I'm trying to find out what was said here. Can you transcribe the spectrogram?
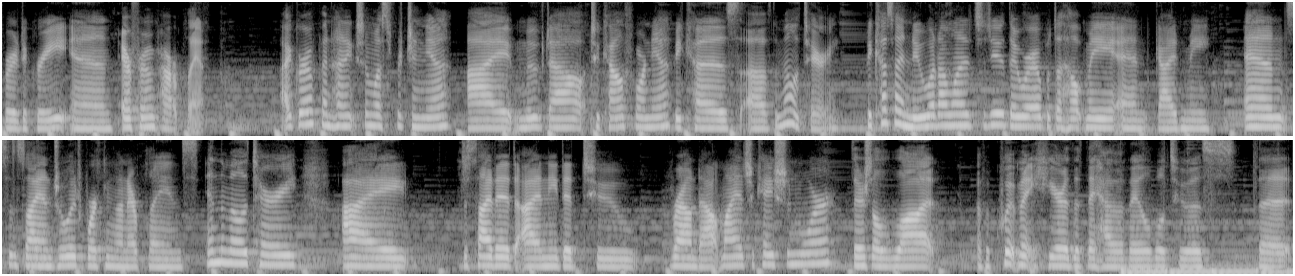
for a degree in airframe and power plant. I grew up in Huntington, West Virginia. I moved out to California because of the military. Because I knew what I wanted to do, they were able to help me and guide me. And since I enjoyed working on airplanes in the military, I decided I needed to round out my education more. There's a lot of equipment here that they have available to us that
